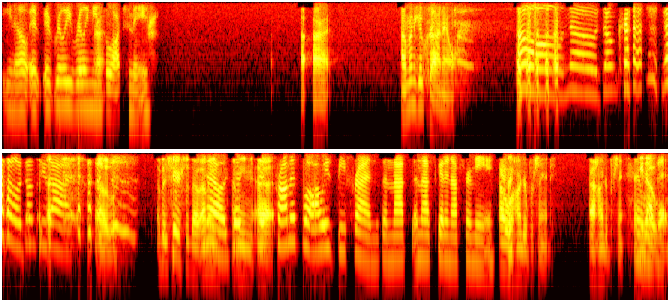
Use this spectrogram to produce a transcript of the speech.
you know it it really really means right. a lot to me I, I I'm gonna go cry now. oh no! Don't cry. No, don't do that. oh, but seriously though, I no, mean, just, I mean, just uh, promise we'll always be friends, and that's and that's good enough for me. oh, a hundred percent, a hundred percent. I You love know, it.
